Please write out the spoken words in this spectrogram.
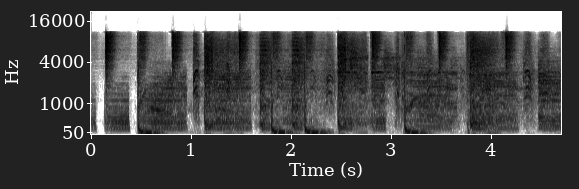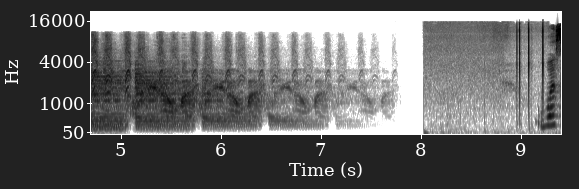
What's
